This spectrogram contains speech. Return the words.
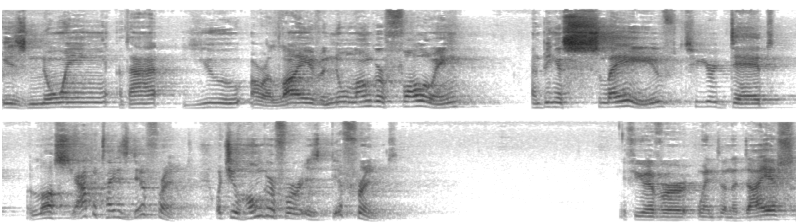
is knowing that you are alive and no longer following and being a slave to your dead lust. Your appetite is different. What you hunger for is different. If you ever went on a diet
